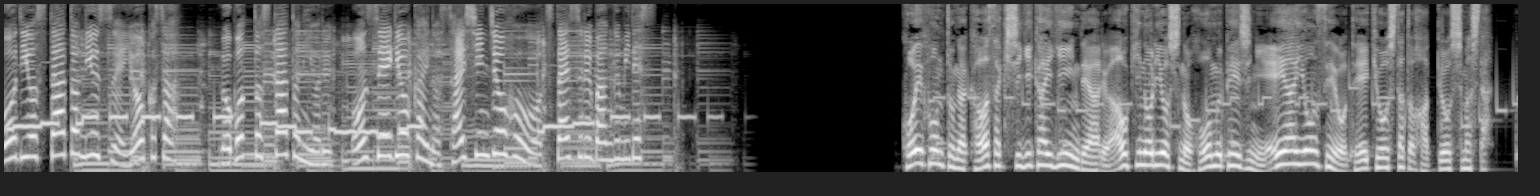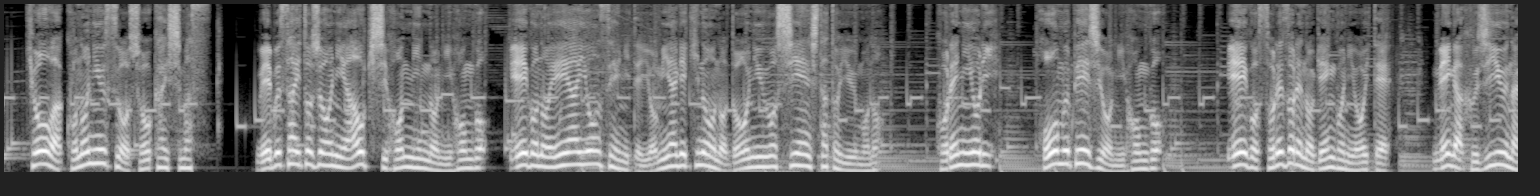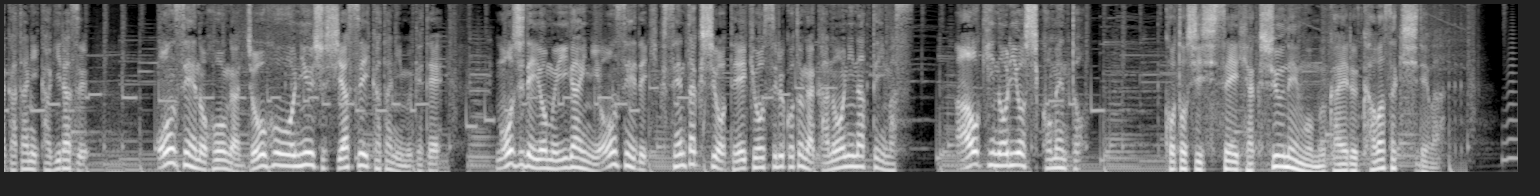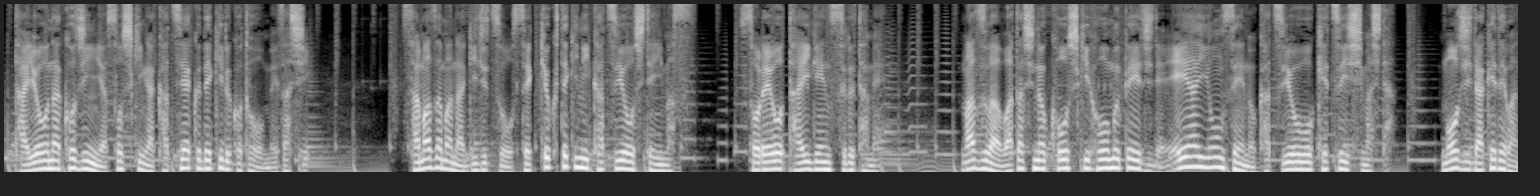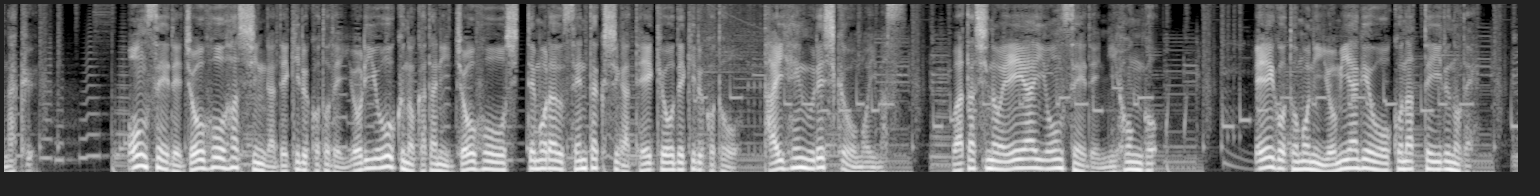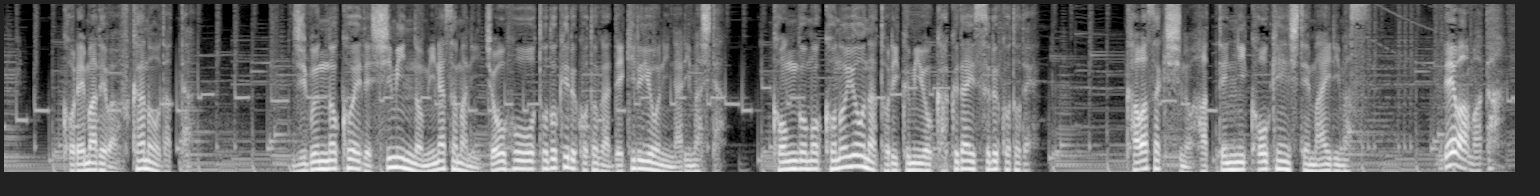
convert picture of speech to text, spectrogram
オーディオスタートニュースへようこそ。ロボットスタートによる音声業界の最新情報をお伝えする番組です。声フォントが川崎市議会議員である青木則義のホームページに AI 音声を提供したと発表しました。今日はこのニュースを紹介します。ウェブサイト上に青木氏本人の日本語英語の AI 音声にて読み上げ機能の導入を支援したというもの。これによりホームページを日本語英語それぞれの言語において目が不自由な方に限らず音声の方が情報を入手しやすい方に向けて文字で読む以外に音声で聞く選択肢を提供することが可能になっています。青木則義コメント。今年市政100周年を迎える川崎市では多様な個人や組織が活躍できることを目指しさまざまな技術を積極的に活用しています。それを体現するためまずは私の公式ホームページで AI 音声の活用を決意しました。文字だけではなく音声で情報発信ができることでより多くの方に情報を知ってもらう選択肢が提供できることを大変嬉しく思います。私の AI 音声で日本語英語ともに読み上げを行っているのでこれまでは不可能だった。自分の声で市民の皆様に情報を届けることができるようになりました。今後もこのような取り組みを拡大することで川崎市の発展に貢献してまいります。ではまた。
